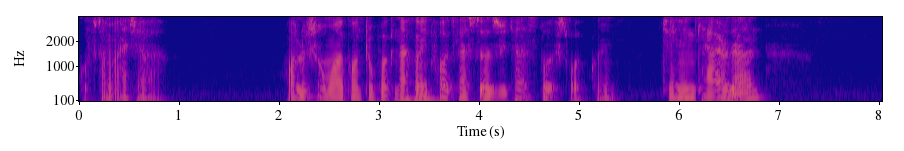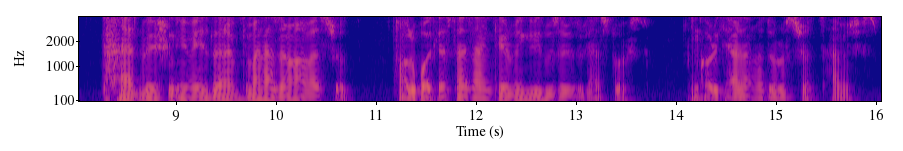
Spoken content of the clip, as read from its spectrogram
گفتم عجب. حالا شما account رو پاک نکنید پادکست رو از روی Castbox پاک کنید. چنین کردن. بعد بهشون ایمیل زدم که من نظرم عوض شد. حالا پادکست رو از Anchor بگیرید بذارید رو Castbox. این کارو کردن و درست شد. همه چیز.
